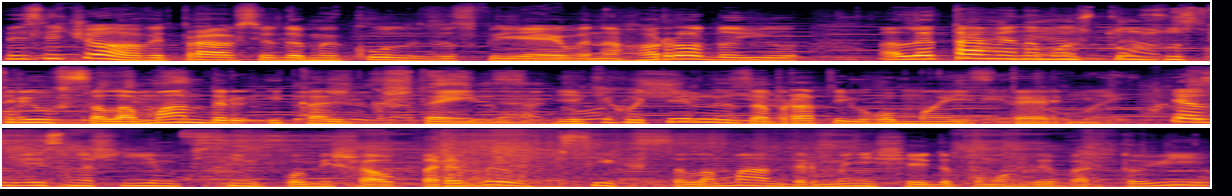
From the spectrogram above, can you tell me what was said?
Після чого відправився до Микули за своєю винагородою, але там я на мосту зустрів Саламандр і Калькштейна, які хотіли забрати його майстерні. Я, звісно ж, їм всім помішав, перебив всіх саламандр, мені ще й допомогли вартові.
